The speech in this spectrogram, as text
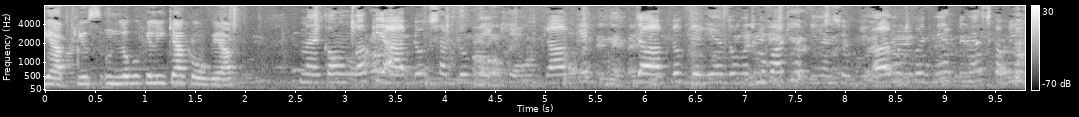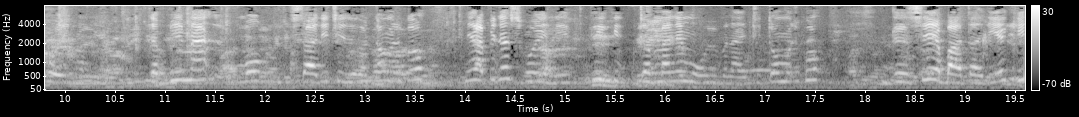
ये आपकी उस उन लोगों के लिए क्या कहोगे आप? मैं कहूँगा कि आप लोग सब लोग देखें जब आप लोग देखें तो मुझको बहुत हैप्पीनेस होगी और मुझको इतनी हैप्पीनेस कभी हो ही नहीं है। जब भी मैं वो सारी चीज़ें करता हूँ मुझको इतनी हैप्पीनेस हो ही नहीं थी जब मैंने मूवी बनाई थी तो मुझको दिल से ये बात आ रही है कि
